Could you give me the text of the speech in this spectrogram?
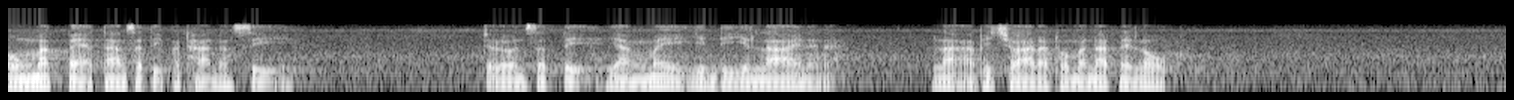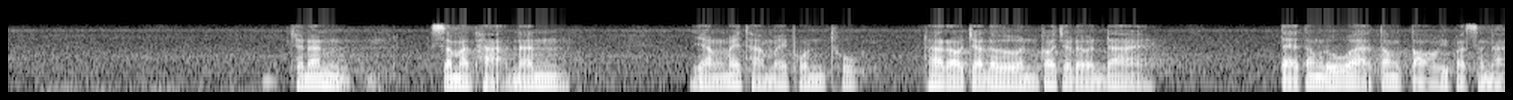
องค์มรรคแปดตามสติปัฏฐานทั้งสี่เจริญสติอย่างไม่ยินดียินร้ายนะนะละอภิชาและโทมนัสในโลก ฉะนั้นสมถะนั้น ยังไม่ทำให้พ้นทุกข์ ถ้าเราจเจริญก็จเจริญได้ แต่ต้องรู้ว่าต้องต่อวิปัสสนา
